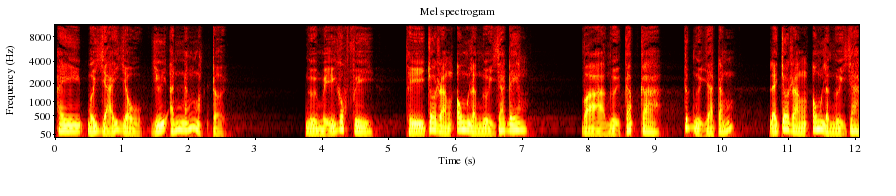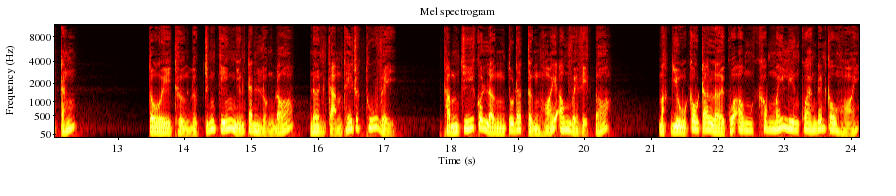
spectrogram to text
hay bởi giải dầu dưới ánh nắng mặt trời người mỹ gốc phi thì cho rằng ông là người da đen. Và người cáp ca, tức người da trắng, lại cho rằng ông là người da trắng. Tôi thường được chứng kiến những tranh luận đó nên cảm thấy rất thú vị. Thậm chí có lần tôi đã từng hỏi ông về việc đó. Mặc dù câu trả lời của ông không mấy liên quan đến câu hỏi,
